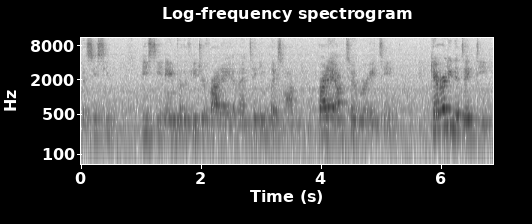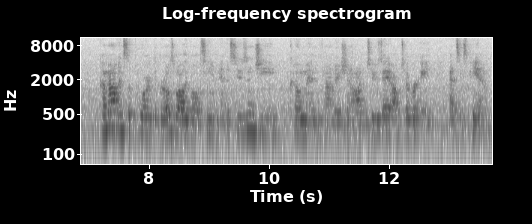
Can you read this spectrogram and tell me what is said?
the CCBC Aim for the Future Friday event taking place on Friday, October 18th. Get ready to dig deep. Come out and support the girls volleyball team and the Susan G. Komen Foundation on Tuesday, October 8th at 6 p.m.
